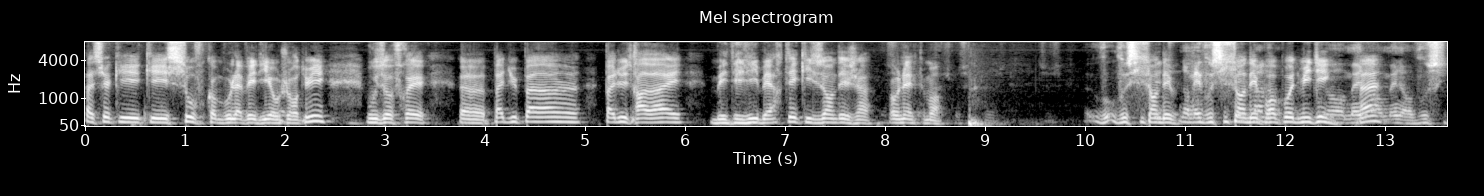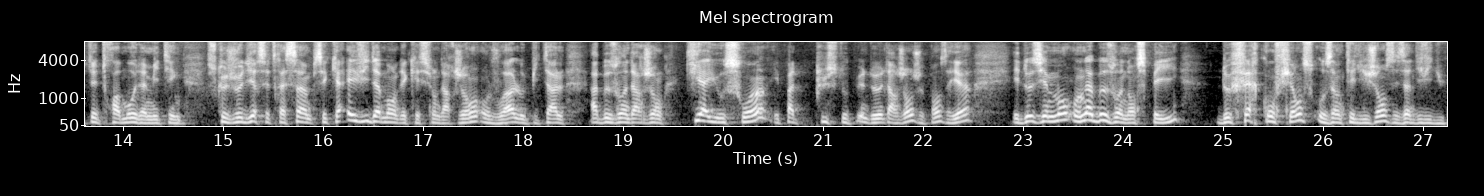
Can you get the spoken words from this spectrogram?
à ceux qui, souffrent, comme vous l'avez dit aujourd'hui, vous offrez euh, pas du pain, pas du travail, mais des libertés qu'ils ont déjà, honnêtement. Vous, vous citez, des, non, mais vous citez, des propos de meeting. Non mais, hein non, mais non, vous citez trois mots d'un meeting. Ce que je veux dire, c'est très simple. C'est qu'il y a évidemment des questions d'argent. On le voit, l'hôpital a besoin d'argent qui aille aux soins, et pas de plus d'argent, je pense d'ailleurs. Et deuxièmement, on a besoin dans ce pays de faire confiance aux intelligences des individus.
